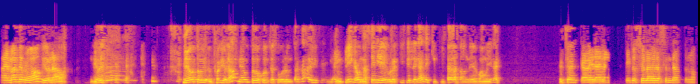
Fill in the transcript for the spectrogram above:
Además de robado, violado. Viola- mi auto fue violado, mi auto contra su voluntad, claro, implica una serie de resquicios legales que quizás hasta dónde vamos a llegar. ¿Cachai? Caberá en la institución la violación de auto, ¿no?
